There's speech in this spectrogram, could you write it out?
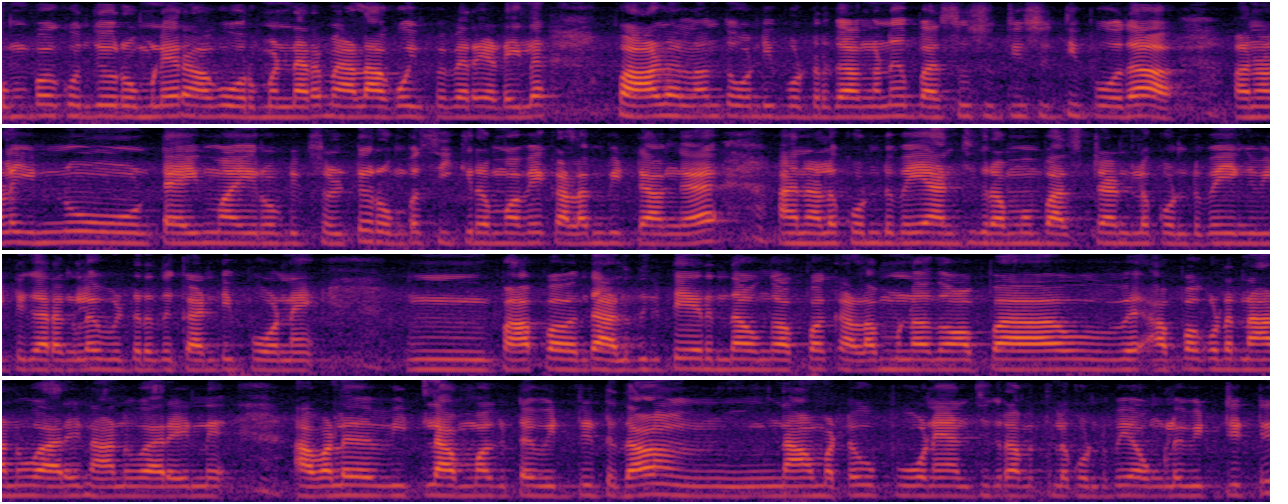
ரொம்ப கொஞ்சம் ரொம்ப நேரம் ஆகும். ஒரு மணி நேரம் மேலே ஆகும். இப்போ வேறு இடையில பாலெல்லாம் தோண்டி போட்டிருக்காங்கன்னு பஸ்ஸு சுற்றி சுற்றி போதா. அதனால் இன்னும் டைம் ஆயிரும் அப்படின்னு சொல்லிட்டு ரொம்ப சீக்கிரமாகவே கிளம்பிட்டாங்க. அதனால் கொண்டு போய் அஞ்சு கிராமம் பஸ் ஸ்டாண்டில் கொண்டு போய் எங்கள் வீட்டுக்காரங்களை விடுறதுக்காண்டி போனேன். பாப்பா வந்து அழுதுகிட்டே இருந்தா அவங்க அப்பா கிளம்புனதும் அப்பா அப்பா கூட நானும் வரேன் நானும் வரேன்னு அவளை வீட்டில் அம்மா கிட்ட விட்டுட்டு தான் நான் மட்டும் போனேன் அஞ்சு கிராமத்தில் கொண்டு போய் அவங்கள விட்டுட்டு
